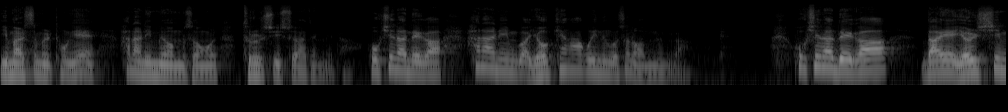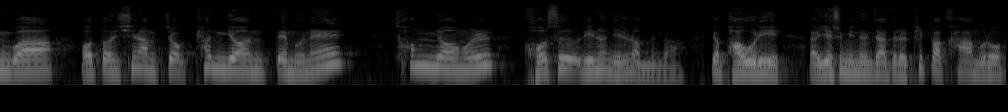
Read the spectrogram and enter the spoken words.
이 말씀을 통해 하나님의 음성을 들을 수 있어야 됩니다. 혹시나 내가 하나님과 역행하고 있는 것은 없는가? 혹시나 내가 나의 열심과 어떤 신앙적 편견 때문에 성령을 거스리는 일은 없는가? 그러니까 바울이 예수 믿는 자들을 핍박함으로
